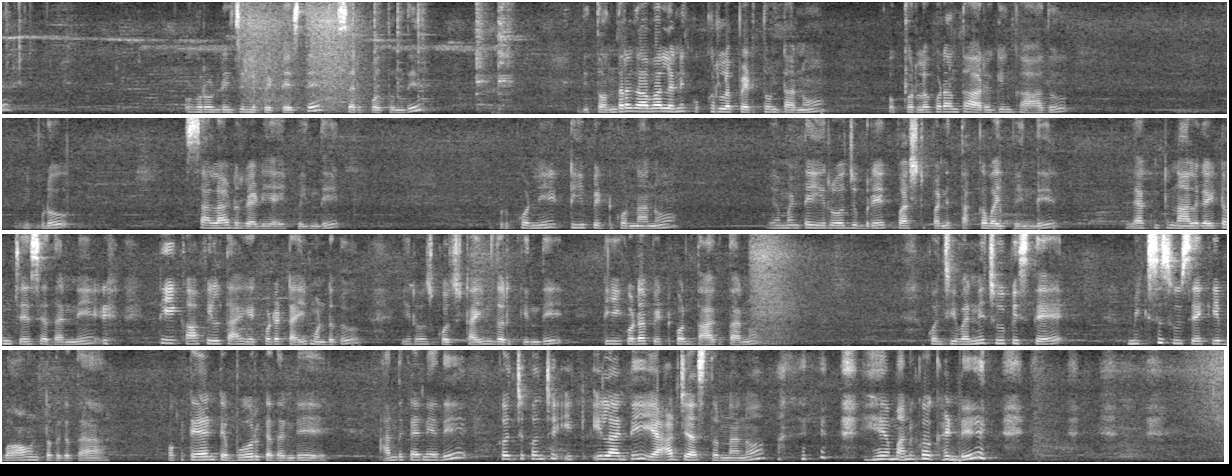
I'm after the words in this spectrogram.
ఒక రెండు ఇజిల్లు పెట్టేస్తే సరిపోతుంది. ఇది తొందర కావాలని కుక్కర్లో పెడుతుంటాను. కుక్కర్లో కూడా అంత ఆరోగ్యం కాదు. ఇప్పుడు సలాడ్ రెడీ అయిపోయింది. ఇప్పుడు కొన్ని టీ పెట్టుకున్నాను. ఏమంటే ఈరోజు బ్రేక్ఫాస్ట్ పని తక్కువైపోయింది. లేకుంటే నాలుగు ఐటెం చేసేదాన్ని. టీ కాఫీలు తాగే కూడా టైం ఉండదు. ఈరోజు కొంచెం టైం దొరికింది. టీ కూడా పెట్టుకొని తాగుతాను. కొంచెం ఇవన్నీ చూపిస్తే మిక్స్ చూసేకి బాగుంటుంది కదా. ఒకటే అంటే బోర్ కదండి. అందుకనేది కొంచెం కొంచెం ఇట్ ఇలాంటివి యాడ్ చేస్తున్నాను. ఏమనుకోకండి.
